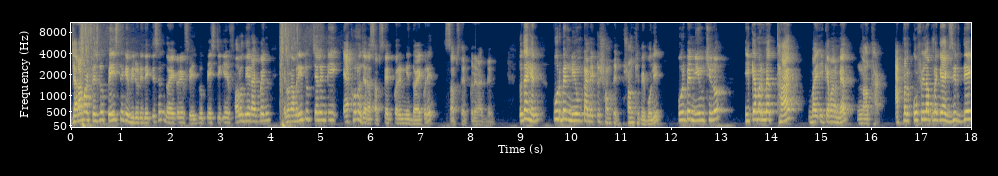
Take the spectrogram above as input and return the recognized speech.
যারা আমার ফেসবুক পেজ থেকে ভিডিওটি দেখতেছেন, দয়া করে ফেসবুক পেজটিকে ফলো দিয়ে রাখবেন এবং আমার ইউটিউব চ্যানেলটি এখনও যারা সাবস্ক্রাইব করেননি, দয়া করে সাবস্ক্রাইব করে রাখবেন। তো দেখেন, পূর্বের নিয়মটা আমি একটু সংক্ষেপে বলি। পূর্বের নিয়ম ছিল, ইকামার ম্যাথ থাক বা ইকামার ম্যাথ না থাক। আপনার কফিল আপনাকে এক্সিট দেখ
